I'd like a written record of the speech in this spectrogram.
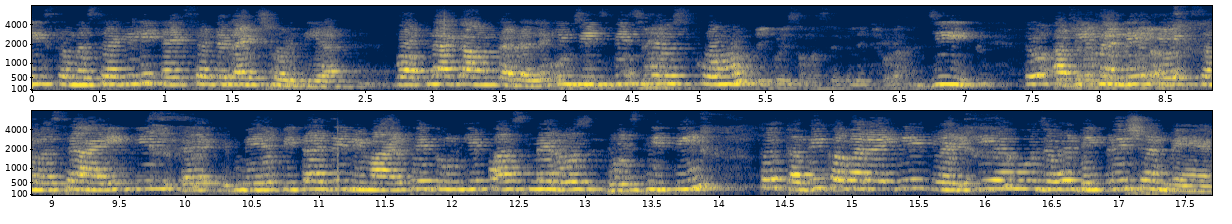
एक समस्या के लिए एक सैटेलाइट छोड़ दिया। वो अपना काम कर रहा है लेकिन बीच बीच में उसको हम कोई समस्या के लिए छोड़ा? जी तो अभी मैंने एक समस्या आई कि मेरे पिताजी बीमार थे तो उनके पास मैं रोज भेजती थी। तो तभी खबर आई कि एक लड़की है, वो जो है डिप्रेशन में है।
